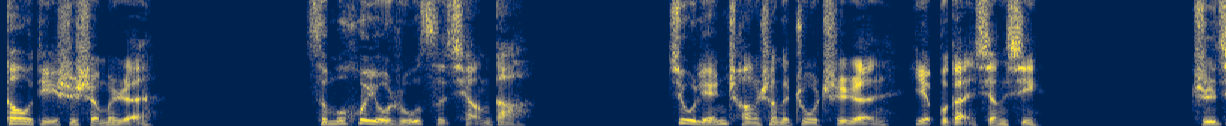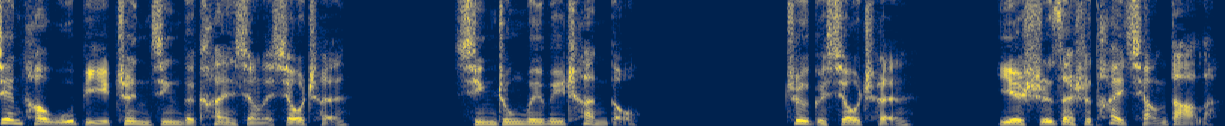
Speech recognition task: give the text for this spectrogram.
到底是什么人？怎么会有如此强大？就连场上的主持人也不敢相信。只见他无比震惊的看向了萧晨，心中微微颤抖。这个萧晨也实在是太强大了。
